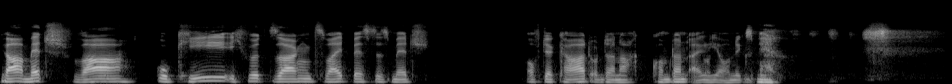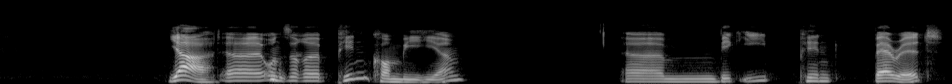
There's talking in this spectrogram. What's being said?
Ja, Match war okay. Ich würde sagen, zweitbestes Match auf der Card und danach kommt dann eigentlich auch nichts mehr. Ja, äh, unsere Pin-Kombi hier. Ähm, Big E Pin Barrett.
